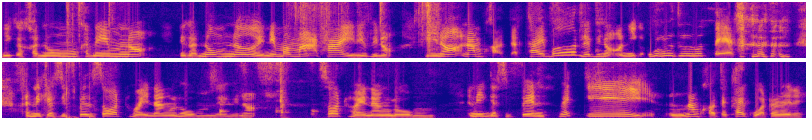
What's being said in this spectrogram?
นี่ก็ขนมขนมเนาะนี่ก็นมเนยนี่มาม่าไทยนี่พี่น้องนี่เนาะน้ำข้าจากไทยเบิร์ดเลยพี่น้องอันนี้ก็อู้รูดรูดแตก อันนี้ก็สิเป็นซอสหอยนางรมเลยพี่เนาะซอสหอยนางรมอันนี้ก็สิเป็นแม็กกี้น้ำขาวจากไทยขวดเท่าไรเนี่ย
